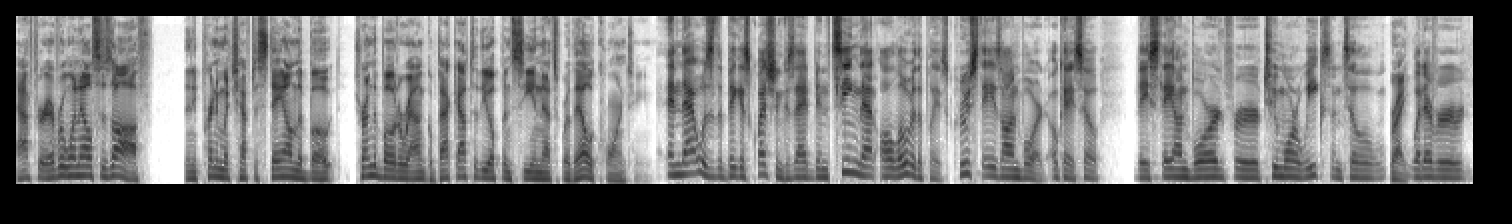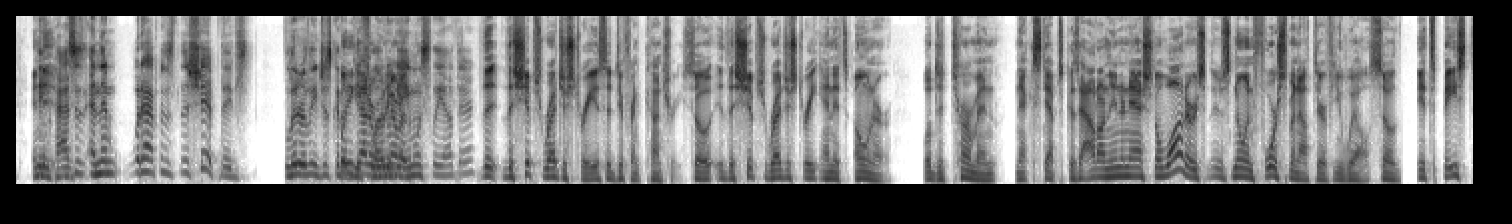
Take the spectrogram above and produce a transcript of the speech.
after everyone else is off, then you pretty much have to stay on the boat, turn the boat around, go back out to the open sea, and that's where they'll quarantine. And that was the biggest question because I had been seeing that all over the place. Crew stays on board. Okay, so they stay on board for two more weeks until Right. whatever And thing it- passes. And then what happens to the ship? They just literally just going to you be floating remember- aimlessly out there. the the ship's registry is a different country. So the ship's registry and its owner will determine next steps because out on international waters, there's no enforcement out there, if you will. So it's based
